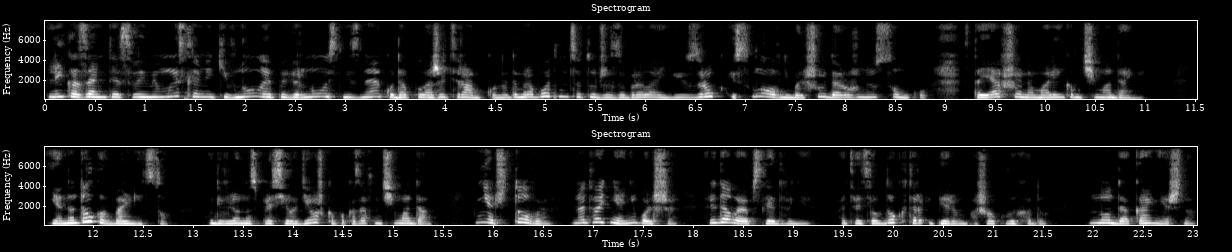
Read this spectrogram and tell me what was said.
Лика, занятая своими мыслями, кивнула и повернулась, не зная, куда положить рамку, но домработница тут же забрала ее из рук и сунула в небольшую дорожную сумку, стоявшую на маленьком чемодане. «Я надолго в больницу?» — удивленно спросила девушка, показав на чемодан. «Нет, что вы, на два дня, не больше. Рядовое обследование», — ответил доктор и первым пошел к выходу. «Ну да, конечно.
